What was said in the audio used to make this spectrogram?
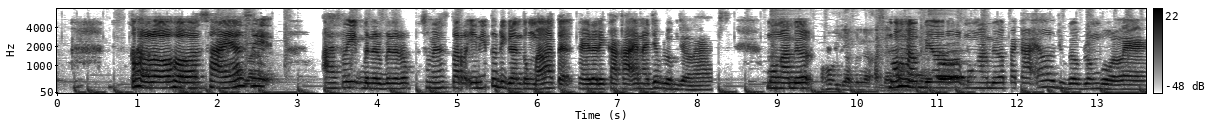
Kalau saya sih asli bener-bener semester ini tuh digantung banget ya. Kayak dari KKN aja belum jelas. Mau ngambil oh iya bener mau ngambil mau ngambil PKL juga belum boleh.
